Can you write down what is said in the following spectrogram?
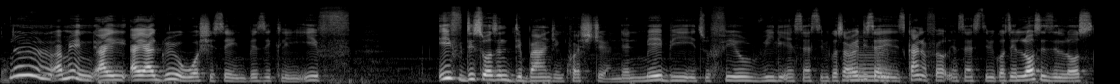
go. No, no, no. I mean, I, I agree with what she's saying, basically. If if this wasn't D'banj in question, then maybe it would feel really insensitive because I already said it, it's kind of felt insensitive because a loss is a loss.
